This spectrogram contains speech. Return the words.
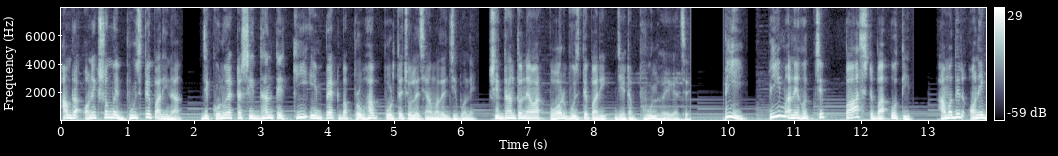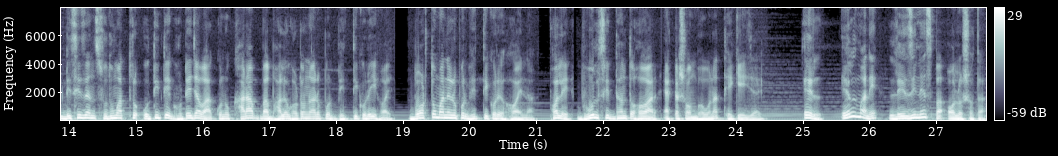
আমরা অনেক সময় বুঝতে পারি না যে কোনো একটা সিদ্ধান্তের কি ইম্প্যাক্ট বা প্রভাব পড়তে চলেছে আমাদের জীবনে। সিদ্ধান্ত নেওয়ার পর বুঝতে পারি যে এটা ভুল হয়ে গেছে। পি পি মানে হচ্ছে পাস্ট বা অতীত। আমাদের অনেক ডিসিশন শুধুমাত্র অতীতে ঘটে যাওয়া কোনো খারাপ বা ভালো ঘটনার উপর ভিত্তি করেই হয়। বর্তমানের উপর ভিত্তি করে হয় না। ফলে ভুল সিদ্ধান্ত হওয়ার একটা সম্ভাবনা থেকেই যায়। এল এল মানে লেজিনেস বা অলসতা।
